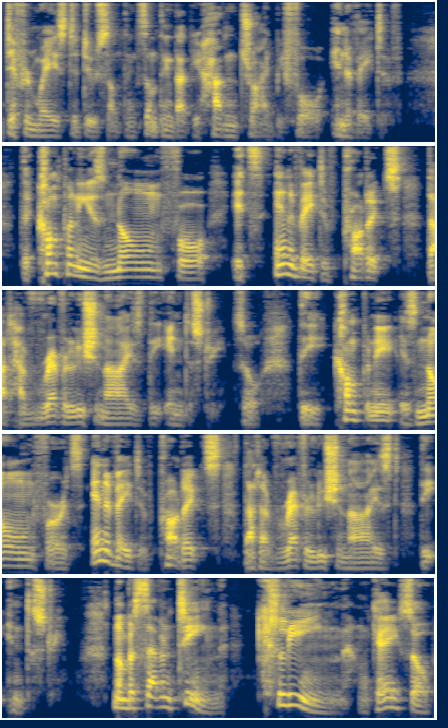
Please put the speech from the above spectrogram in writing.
different ways to do something, something that you hadn't tried before, innovative. The company is known for its innovative products that have revolutionized the industry. So the company is known for its innovative products that have revolutionized the industry. Number 17, clean. Okay, so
